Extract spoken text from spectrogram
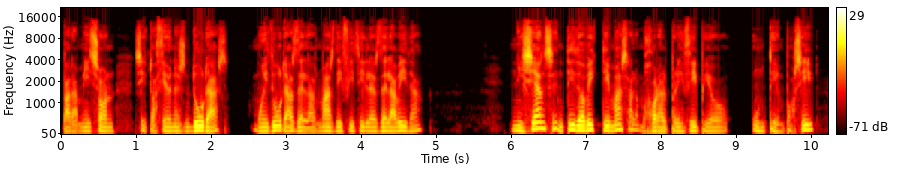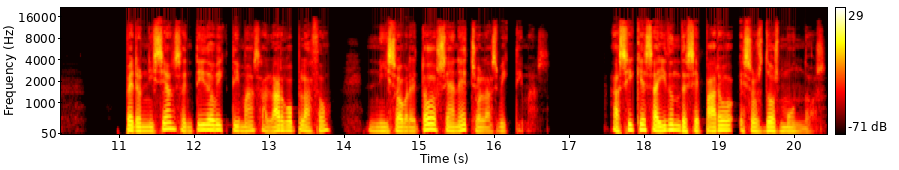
para mí son situaciones duras, muy duras, de las más difíciles de la vida, ni se han sentido víctimas, a lo mejor al principio un tiempo sí, pero ni se han sentido víctimas a largo plazo, ni sobre todo se han hecho las víctimas. Así que es ahí donde separo esos dos mundos,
